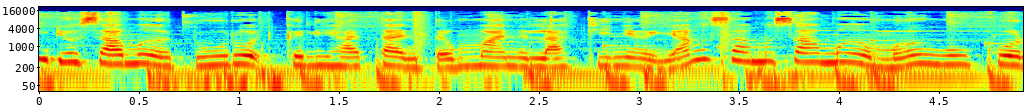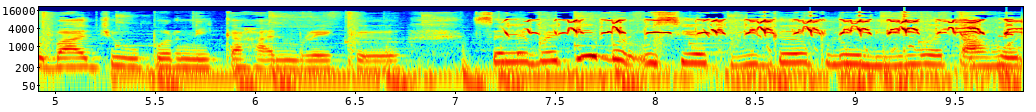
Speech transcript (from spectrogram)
video sama turut kelihatan teman lelakinya yang sama-sama mengukur baju pernikahan mereka. Selebriti berusia 35 tahun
